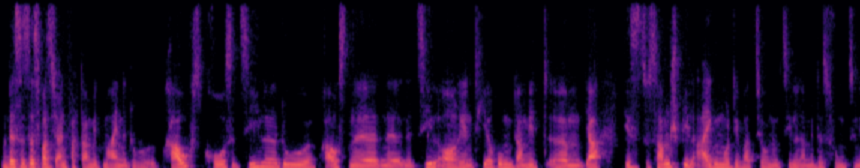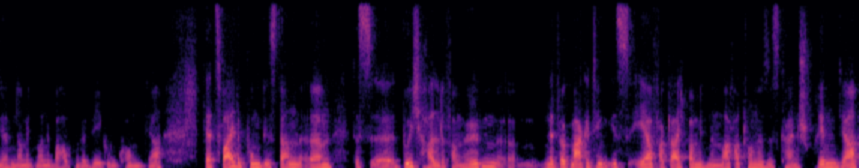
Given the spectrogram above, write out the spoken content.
Und das ist das, was ich einfach damit meine. Du brauchst große Ziele, du brauchst eine, eine, eine Zielorientierung, damit, ähm, ja, dieses Zusammenspiel Eigenmotivation und Ziele, damit es funktioniert und damit man überhaupt in Bewegung kommt. Ja. Der zweite Punkt ist dann ähm, das äh, Durchhaltevermögen. Äh, Network Marketing ist eher vergleichbar mit einem Marathon, es ist kein Sprint, ja,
